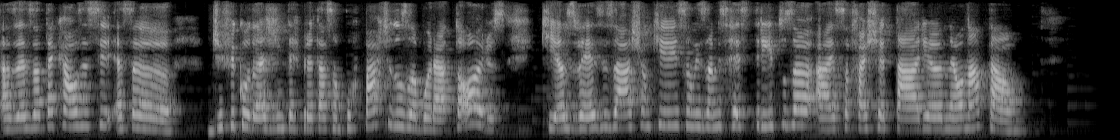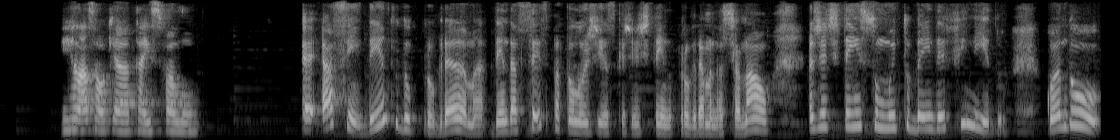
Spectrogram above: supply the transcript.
às vezes até causa esse, essa dificuldade de interpretação por parte dos laboratórios que às vezes acham que são exames restritos a, a essa faixa etária neonatal. Em relação ao que a Thais falou. É, assim, dentro do programa, dentro das seis patologias que a gente tem no Programa Nacional, a gente tem isso muito bem definido. Quando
